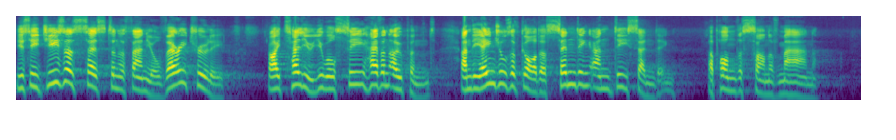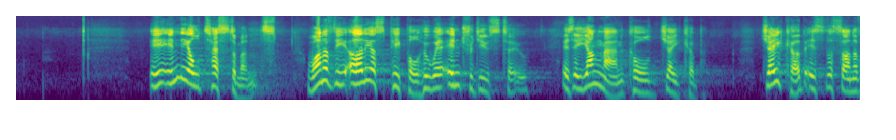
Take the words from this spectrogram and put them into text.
You see, Jesus says to Nathanael, Very truly, I tell you, you will see heaven opened and the angels of God ascending and descending upon the Son of Man. In the Old Testament, one of the earliest people who we're introduced to is a young man called Jacob. Jacob is the son of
